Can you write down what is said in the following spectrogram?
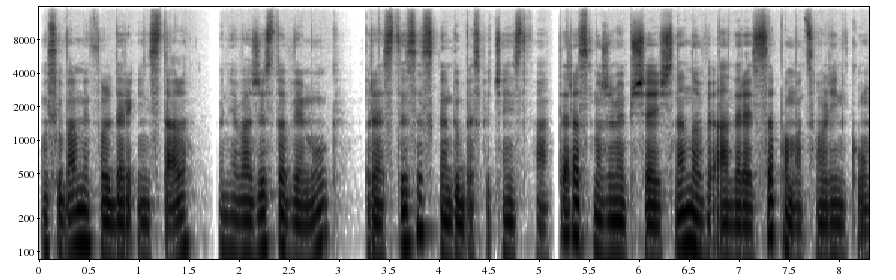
Usuwamy folder install, ponieważ jest to wymóg Presty ze względu bezpieczeństwa. Teraz możemy przejść na nowy adres za pomocą linku.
